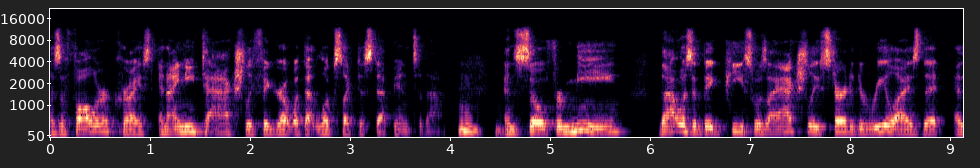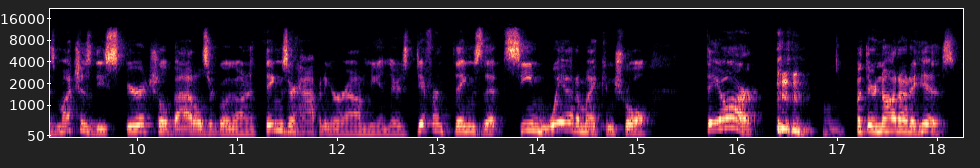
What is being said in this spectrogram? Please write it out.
as a follower of Christ, and I need to actually figure out what that looks like to step into that. Mm-hmm. And so for me, that was a big piece was I actually started to realize that as much as these spiritual battles are going on and things are happening around me and there's different things that seem way out of my control, they are, but they're not out of his.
